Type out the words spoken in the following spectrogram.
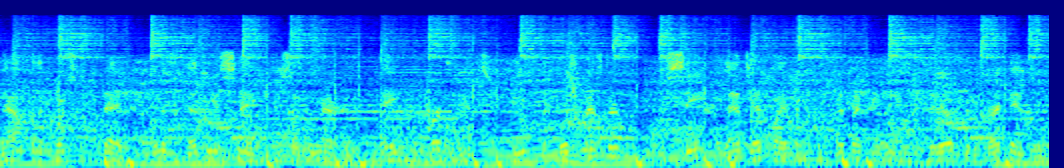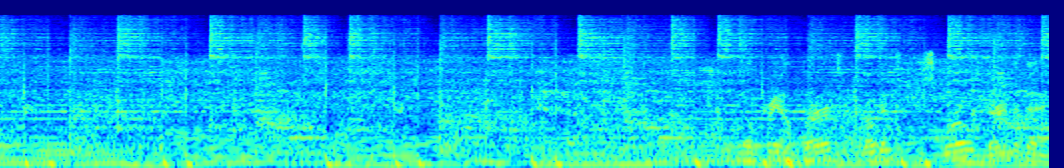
Now for the question of the day. What is the deadliest snake in South America? A. The fer-de-lance. B. The bushmaster. Or C. The lancehead viper. Just like you on the video for the correct answer. They'll prey on birds, rodents, and squirrels during the day.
